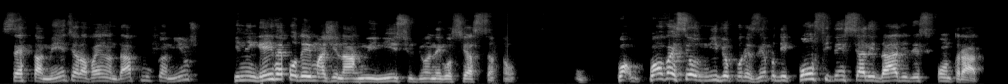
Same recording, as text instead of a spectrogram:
certamente ela vai andar por caminhos que ninguém vai poder imaginar no início de uma negociação. Qual, vai ser o nível, por exemplo, de confidencialidade desse contrato?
